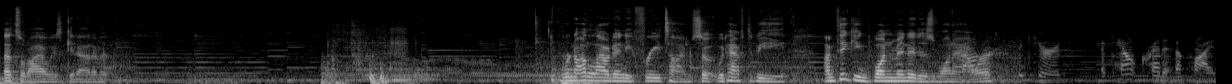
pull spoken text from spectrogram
That's what I always get out of it. We're not allowed any free time, so it would have to be. I'm thinking one minute is one hour. Secured. Account credit applied.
